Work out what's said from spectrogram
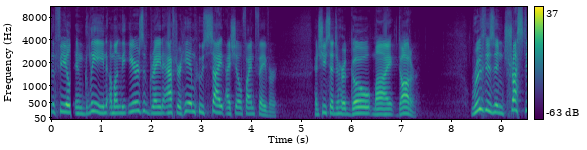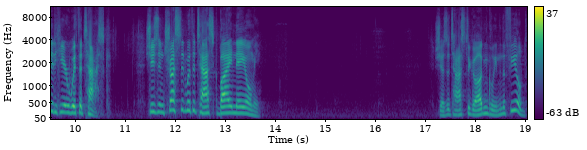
the field and glean among the ears of grain after him whose sight I shall find favor. And she said to her, Go, my daughter. Ruth is entrusted here with a task. She's entrusted with a task by Naomi. She has a task to go out and glean in the field.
